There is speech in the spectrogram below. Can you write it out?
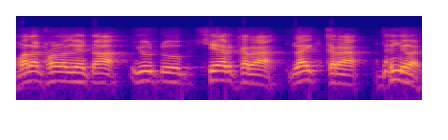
मराठवाडा नेता यूट्यूब शेअर करा लाईक करा. धन्यवाद.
